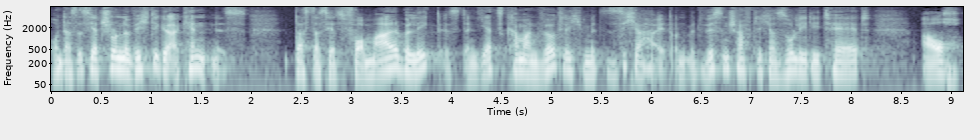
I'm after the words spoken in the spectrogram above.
Und das ist jetzt schon eine wichtige Erkenntnis, dass das jetzt formal belegt ist. Denn jetzt kann man wirklich mit Sicherheit und mit wissenschaftlicher Solidität auch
